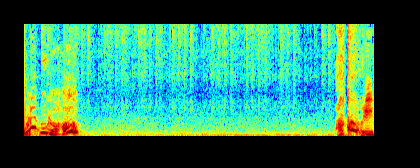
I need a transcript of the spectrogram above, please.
Oula, doula, oh hein. Attends, oui.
